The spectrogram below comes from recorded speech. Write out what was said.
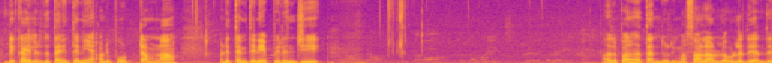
அப்படியே கையில் எடுத்து தனித்தனியாக அப்படி போட்டோம்னா அப்படியே தனித்தனியாக பிரிஞ்சு அதில் பாருங்கள் தந்தூரி மசாலாவில் உள்ளது அந்த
